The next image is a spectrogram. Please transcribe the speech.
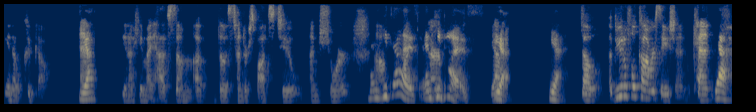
you know could go. And, yeah. you know he might have some of those tender spots too i'm sure. And um, he does. And he does. Yeah. yeah yeah so a beautiful conversation, Ken. Yeah.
